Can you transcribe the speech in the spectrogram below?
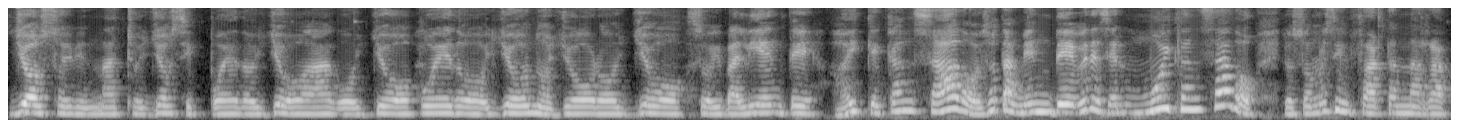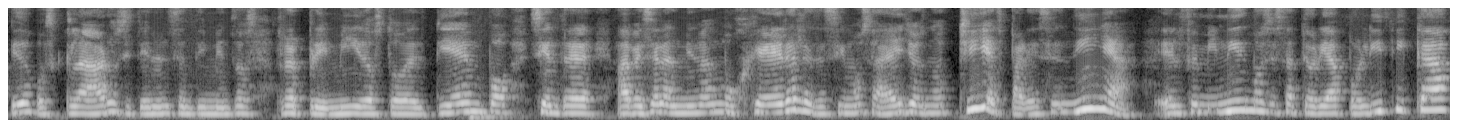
yo soy bien macho, yo sí puedo, yo hago, yo puedo, yo no lloro, yo soy valiente. Ay, qué cansado. Eso también debe de ser muy cansado. Los hombres se infartan más rápido, pues claro, si tienen sentimientos reprimidos todo el tiempo, si entre a veces las mismas mujeres les decimos a ellos, no chilles, pareces niña. El feminismo es esta teoría política,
